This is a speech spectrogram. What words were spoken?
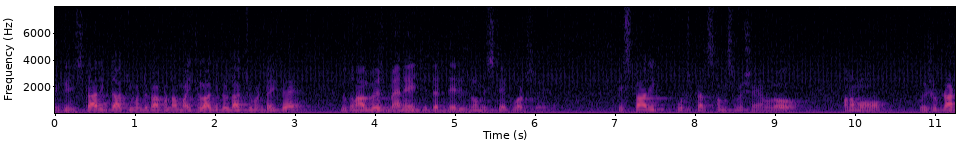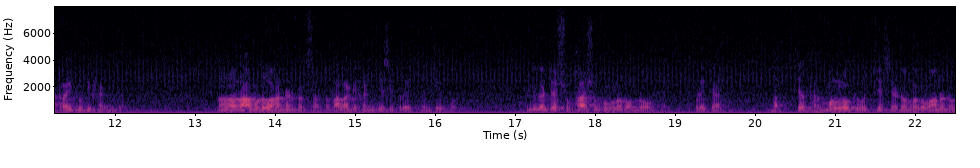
మీకు హిస్టారిక్ డాక్యుమెంట్ కాకుండా మైథలాజికల్ డాక్యుమెంట్ అయితే you can always manage that there is no mistake words historic persons విషయంలో మనము we should not try to defend them. No రాముడు హండ్రెడ్ పర్సెంట్ అలా డిఫెండ్ చేసే ప్రయత్నం చేయకూడదు. ఎందుకంటే శుభాశుభములు రెండూ ఉంటాయి. ఎప్పుడైతే మత్స్య ధర్మంలోకి వచ్చేసాడో భగవానుడు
